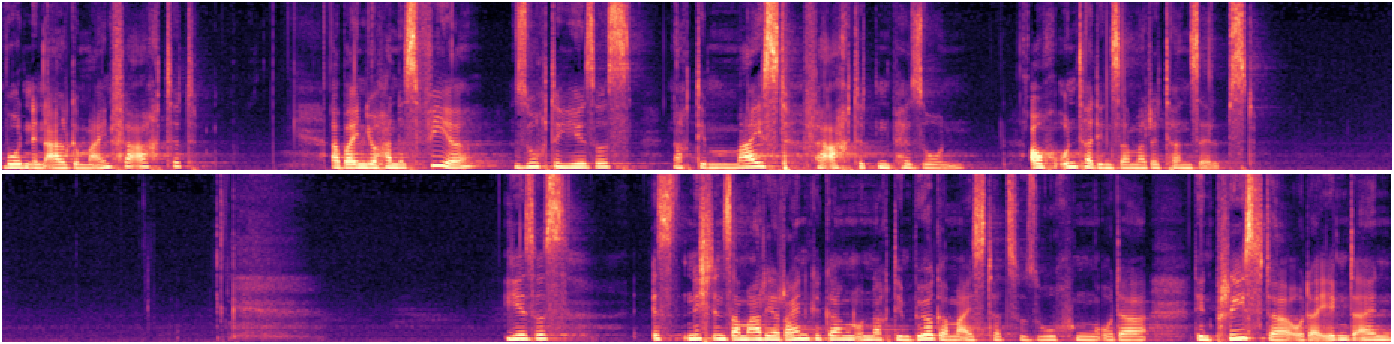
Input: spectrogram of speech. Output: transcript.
wurden in allgemein verachtet, aber in Johannes 4 suchte Jesus nach dem meist verachteten Person, auch unter den Samaritern selbst. Jesus ist nicht in Samaria reingegangen, um nach dem Bürgermeister zu suchen oder den Priester oder irgendein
